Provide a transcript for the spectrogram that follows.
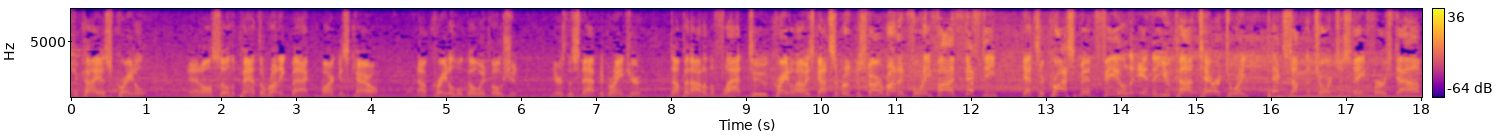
Ja'Cyais Credle, and also the Panther running back, Marcus Carroll. Now Credle will go in motion. Here's the snap to Grainger. Dump it out on the flat to Credle. Now he's got some room to start running. 45 50. Gets across midfield into UConn territory. Picks up the Georgia State first down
